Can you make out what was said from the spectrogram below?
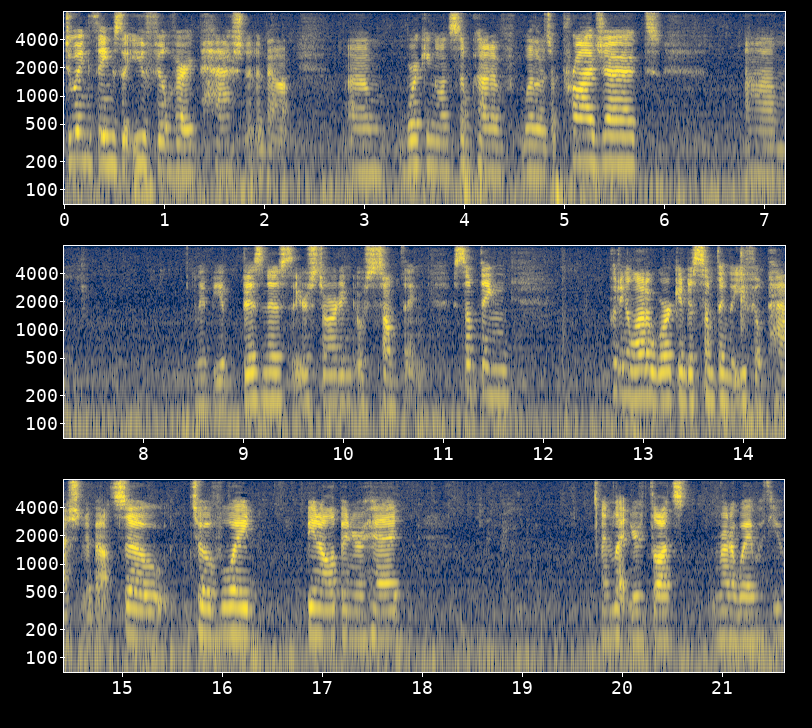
doing things that you feel very passionate about. Um, working on some kind of whether it's a project, um, maybe a business that you're starting or something, something. Putting a lot of work into something that you feel passionate about. So to avoid being all up in your head and let your thoughts run away with you.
